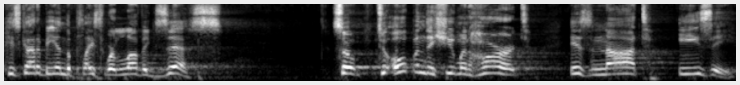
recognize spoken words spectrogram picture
He's got to be in the place where love exists. So, to open the human heart is not easy.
